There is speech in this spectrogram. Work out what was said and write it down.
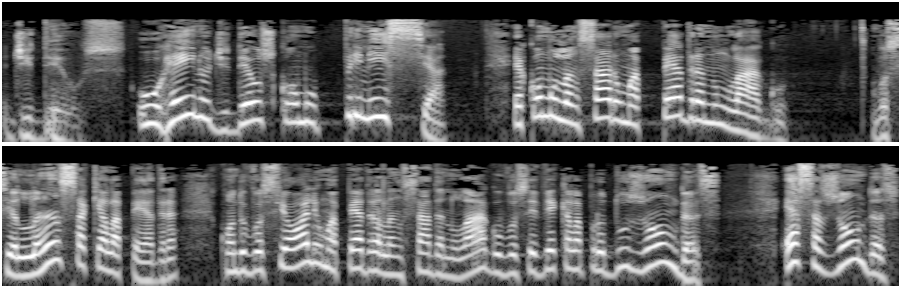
de Deus. O reino de Deus como primícia. É como lançar uma pedra num lago. Você lança aquela pedra, quando você olha uma pedra lançada no lago, você vê que ela produz ondas. Essas ondas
